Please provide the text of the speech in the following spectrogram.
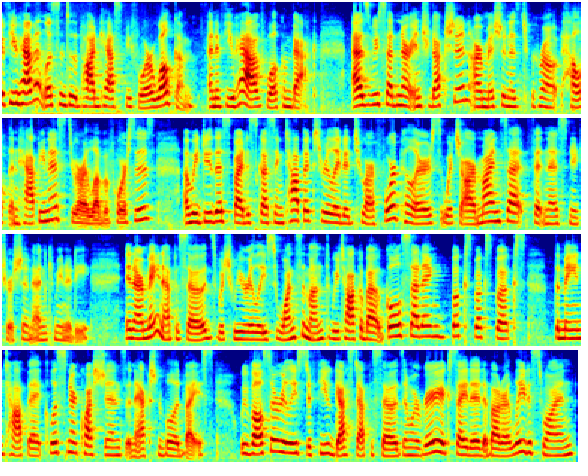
If you haven't listened to the podcast before, welcome. And if you have, welcome back. As we said in our introduction, our mission is to promote health and happiness through our love of horses. And we do this by discussing topics related to our four pillars, which are mindset, fitness, nutrition, and community. In our main episodes, which we release once a month, we talk about goal setting, books, books, books, the main topic, listener questions, and actionable advice. We've also released a few guest episodes, and we're very excited about our latest one,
